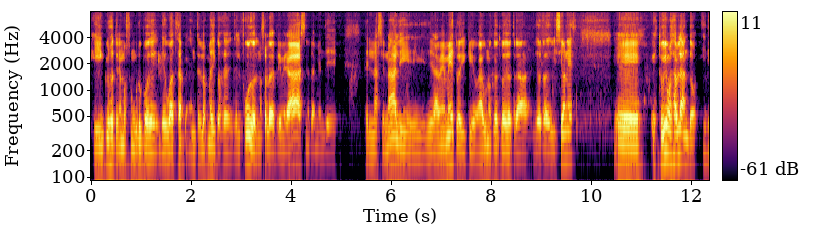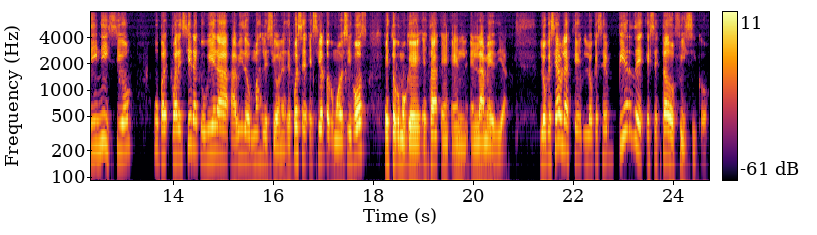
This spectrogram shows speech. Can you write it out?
e incluso tenemos un grupo de, WhatsApp entre los médicos del fútbol, no solo de Primera A, sino también del Nacional y, de la B Metro y que alguno que otro de, otra, de otras divisiones. Eh, estuvimos hablando y de inicio uh, pareciera que hubiera habido más lesiones. Después es, cierto, como decís vos, esto como que está en la media. Lo que se habla es que lo que se pierde es estado físico.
